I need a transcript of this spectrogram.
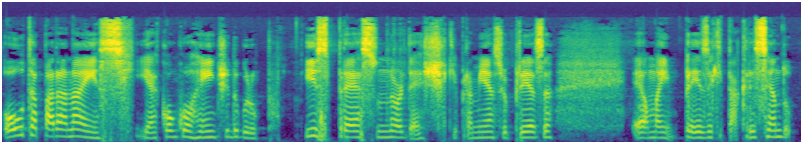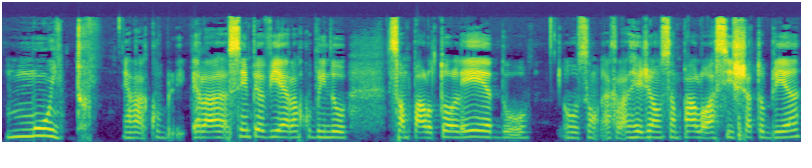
outra paranaense e é concorrente do grupo. Expresso Nordeste, que para minha surpresa é uma empresa que está crescendo muito ela, cobri, ela sempre eu via ela cobrindo São Paulo Toledo, ou São, aquela região São Paulo Assis Chateaubriand,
